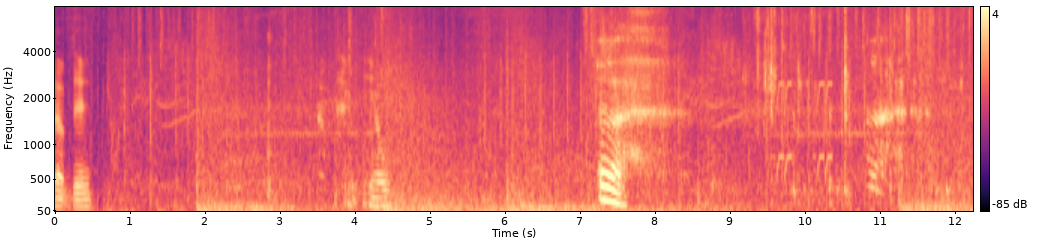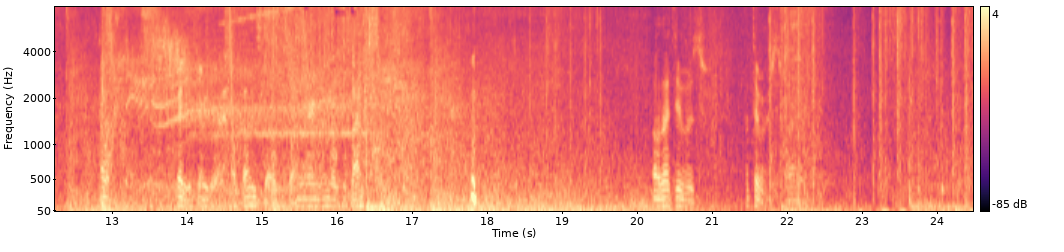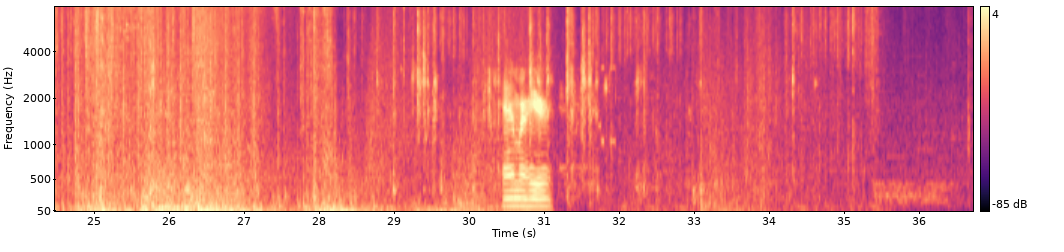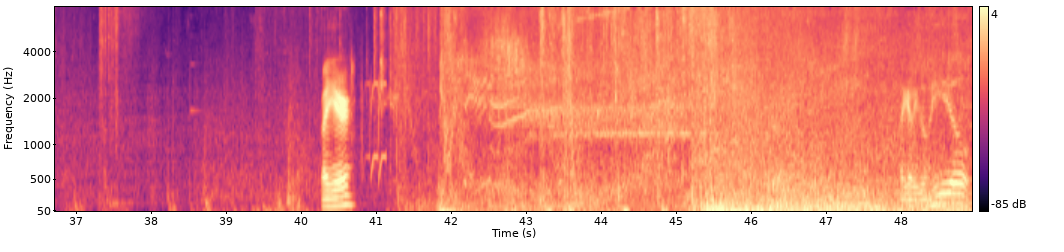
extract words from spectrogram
What's up, dude? Yo. Ugh. Oh, good you can do it. I'll phone still, so I'm hearing him over time. Oh, that dude was. That dude was funny. Hammer here. Right here. I gotta go heal.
